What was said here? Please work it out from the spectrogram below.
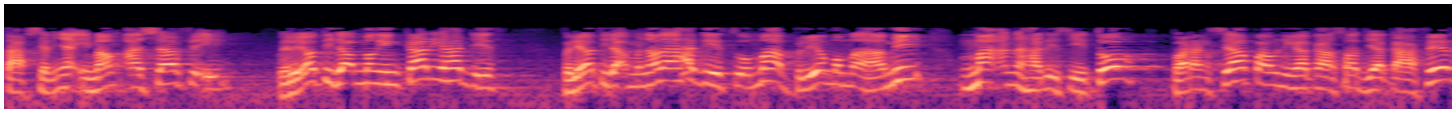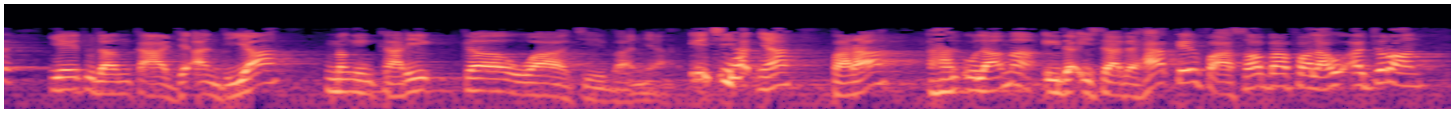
tafsirnya Imam Asy-Syafi'i. Beliau tidak mengingkari hadis, beliau tidak menolak hadis, cuma beliau memahami makna hadis itu barang siapa meninggalkan salat dia kafir, yaitu dalam keadaan dia mengingkari kewajibannya. Ijtihadnya para ahli ulama, ida isyadah hakim fa falahu ajran.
